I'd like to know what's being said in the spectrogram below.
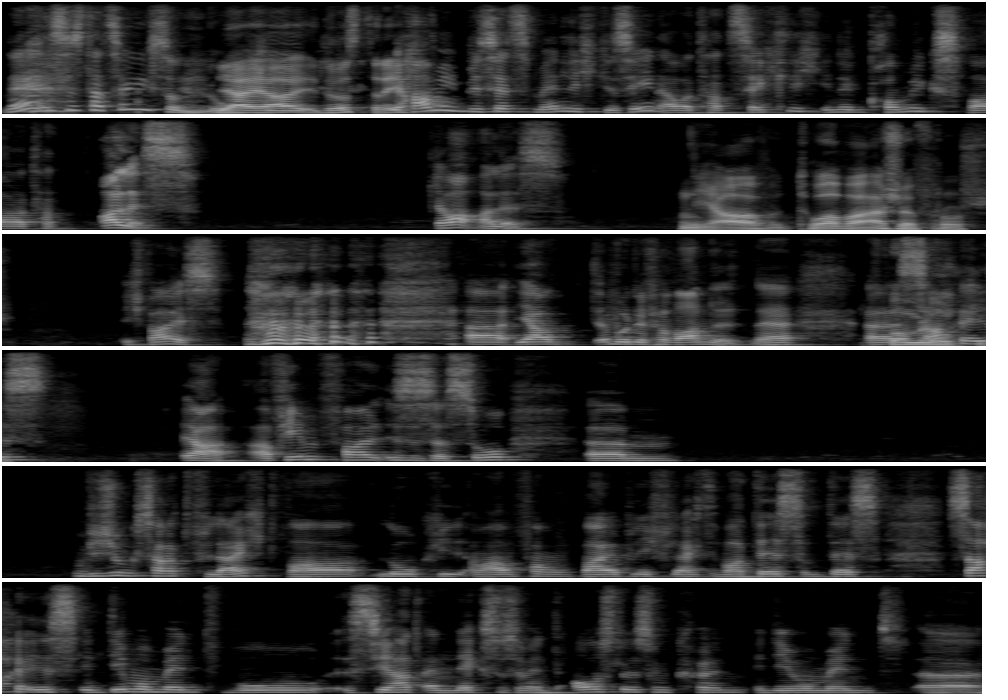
Ne, es ist tatsächlich so. Loki, Ja, ja, du hast wir recht. haben ihn bis jetzt männlich gesehen, aber tatsächlich in den Comics war er alles. Der war alles. Ja, Thor war auch schon Frosch. Ich weiß. äh, ja, der wurde verwandelt. Ne? Äh, Sache Loki. ist, ja, auf jeden Fall ist es ja so, ähm, wie schon gesagt, vielleicht war Loki am Anfang weiblich, vielleicht war das und das. Sache ist, in dem Moment, wo sie hat ein Nexus-Event auslösen können, in dem Moment äh,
